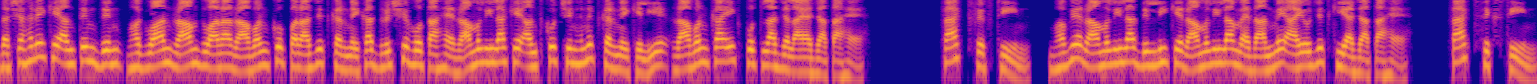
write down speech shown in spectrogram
दशहरे के अंतिम दिन भगवान राम द्वारा रावण को पराजित करने का दृश्य होता है। रामलीला के अंत को चिन्हित करने के लिए रावण का एक पुतला जलाया जाता है। फैक्ट 15 भव्य रामलीला दिल्ली के रामलीला मैदान में आयोजित किया जाता है। फैक्ट 16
